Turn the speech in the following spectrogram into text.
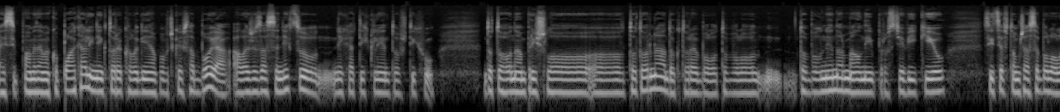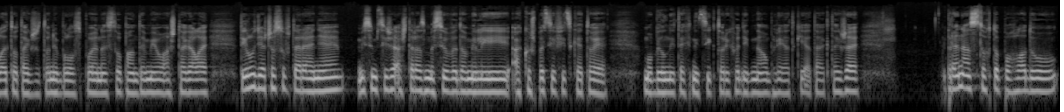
aj si pamätám, ako plakali niektoré kolegyne pobočke, že sa boja, ale že zase nechcú nechať tých klientov v štichu. Do toho nám prišlo e, to tornádo, ktoré bolo, to, bolo, to bol nenormálny proste výkyv. Síce v tom čase bolo leto, takže to nebolo spojené s tou pandémiou až tak, ale tí ľudia, čo sú v teréne, myslím si, že až teraz sme si uvedomili, ako špecifické to je. Mobilní technici, ktorí chodí na obhliadky a tak. Takže pre nás z tohto pohľadu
